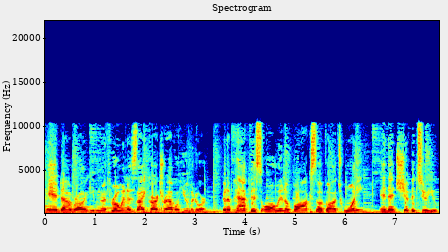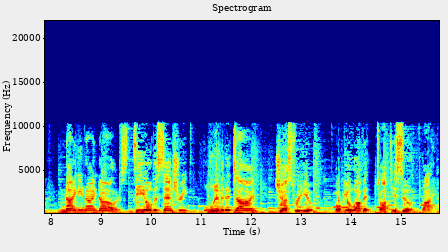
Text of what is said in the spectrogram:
And uh, we're even going to throw in a Xikar Travel Humidor. Going to pack this all in a box of uh, 20 and then ship it to you. $99. Deal the century, limited time, just for you. Hope you love it. Talk to you soon. Bye.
